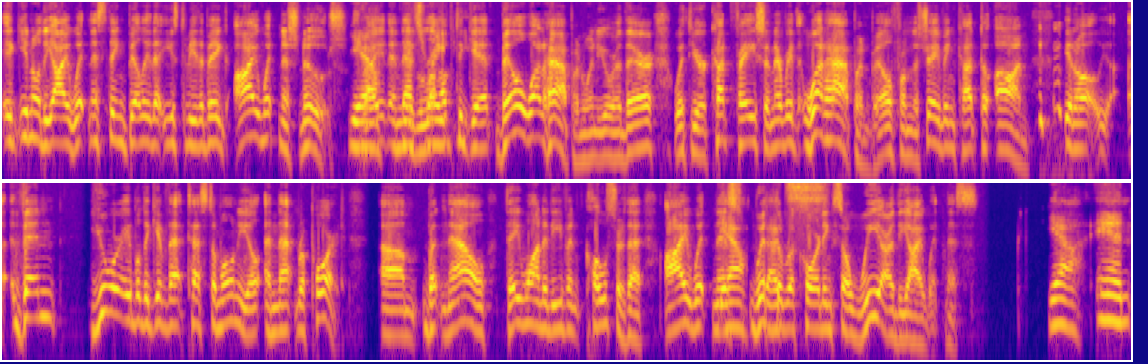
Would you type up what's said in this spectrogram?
it, you know, the eyewitness thing, Billy, that used to be the big eyewitness news. Yeah, Right? And they'd love right. to get, Bill, what happened when you were there with your cut face and everything? What happened, Bill, from the shaving cut to on? you know, then you were able to give that testimonial and that report. Um, but now they want it even closer that eyewitness Yeah, with the recording, so we are the eyewitness. Yeah, and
